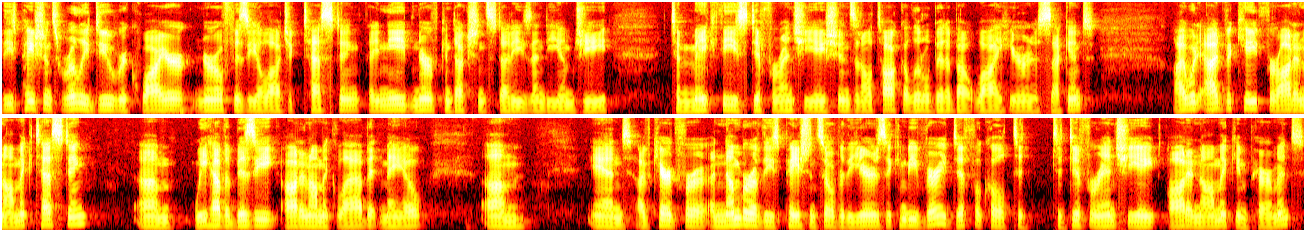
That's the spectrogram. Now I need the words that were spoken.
these patients really do require neurophysiologic testing. They need nerve conduction studies and EMG to make these differentiations, and I'll talk a little bit about why here in a second. I would advocate for autonomic testing. Um, we have a busy autonomic lab at Mayo, um, and I've cared for a number of these patients over the years. It can be very difficult to, to differentiate autonomic impairment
